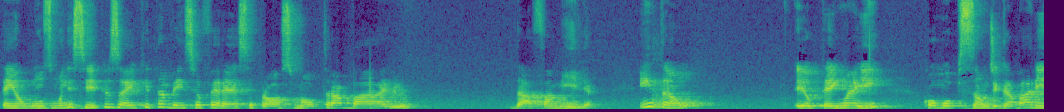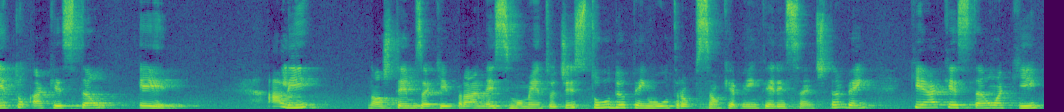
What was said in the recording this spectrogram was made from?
Tem alguns municípios aí que também se oferece próximo ao trabalho da família. Então, eu tenho aí como opção de gabarito a questão E. Ali nós temos aqui para nesse momento de estudo, eu tenho outra opção que é bem interessante também, que é a questão aqui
